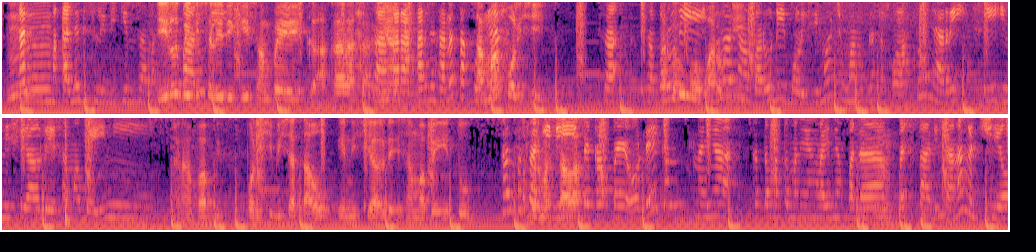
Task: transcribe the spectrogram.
Kan Hmm. makanya diselidikin sama jadi si lebih diselidiki sampai ke ke akar-akarnya akar-akarnya karena takutnya sama polisi. Sa- sama Rudi, oh, Enggak, Rudi. sama Pak Rudi. Polisi mah cuman ke sekolah tuh nyari si inisial D sama B ini. Kenapa polisi bisa tahu inisial D sama B itu Kan pas lagi di bermasalah? TKP OD kan nanya ke teman-teman yang lain yang pada Hmm. pesta di sana nge-chill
